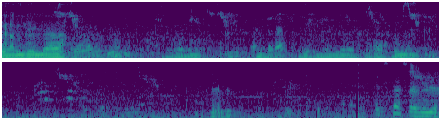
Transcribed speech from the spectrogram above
আলহামদুলিল্লাহ 三个月。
